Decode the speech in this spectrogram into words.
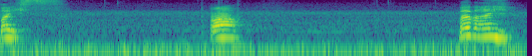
Bye. Ah. Bye bye.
